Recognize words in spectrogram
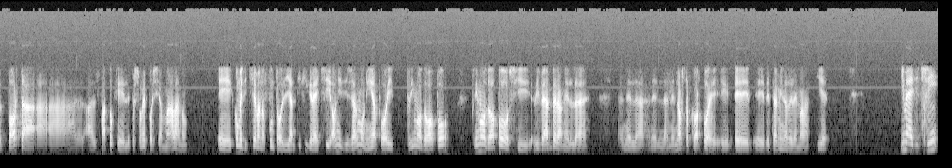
eh, porta a, a, al fatto che le persone poi si ammalano e come dicevano appunto gli antichi greci, ogni disarmonia poi prima o dopo, prima o dopo si riverbera nel, nel, nel, nel nostro corpo e, e, e, determina delle malattie. I medici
